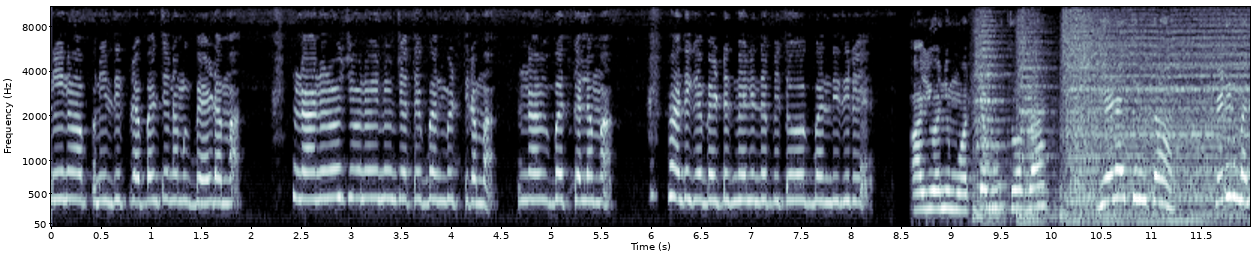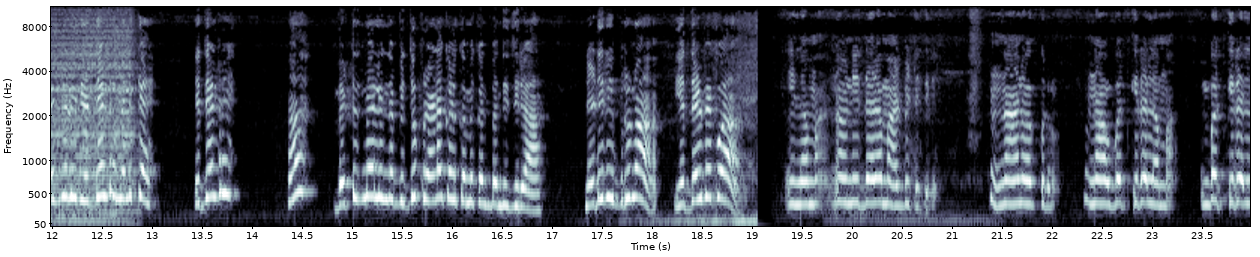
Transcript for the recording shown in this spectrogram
ನೀನು ಅಪ್ಪನ ಇಲ್ದಿದ್ದ ಪ್ರಪಂಚ ನಮಗೆ ಬೇಡಮ್ಮ. ನಾನು ಶಿವನು ಇನ್ನೊಂದು ಜೊತೆಗೆ ಬಂದ್ಬಿಡ್ತೀರಮ್ಮ. ನಾವು ಬದುಕಲ್ಲಮ್ಮ. ಅದಕ್ಕೆ ಬೆಟ್ಟದ ಮೇಲಿಂದ ಬಿದ್ದು ಹೋಗಿ ಬಂದಿದ್ದೀರಿ. ಅಯ್ಯೋ ನಿಮ್ಮ ಹೊಟ್ಟೆ ಹುಟ್ಟುವಾಗ ಏನಾಯ್ತು ನಿಮ್ಕ ನಡೀರಿ ಮನೆ ನಡೀರಿ ಎದ್ದೇಳ್ರಿ ಮೇಲಕ್ಕೆ. ಎದ್ದೇಳ್ರಿ. ಹಾ? ಬೆಟ್ಟದ ಮೇಲಿಂದ ಬಿದ್ದು ಪ್ರಾಣ ಕಳ್ಕೊಬೇಕಂತ ಬಂದಿದ್ದೀರಾ? ನಡೀರಿ ಇಬ್ರುನ? ಎದ್ದೇಳ್ಬೇಕು. ಇಲ್ಲಮ್ಮ ನಾವು ನಿರ್ಧಾರ ಮಾಡಿಬಿಟ್ಟಿದ್ದೀರಿ. ನಾನು ಅಪ್ಪನು. ನಾವು ಬದುಕಿರಲ್ಲಮ್ಮ. ಬದುಕಿರಲ್ಲ.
